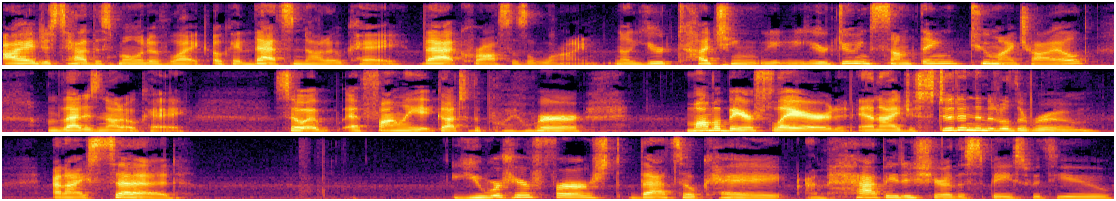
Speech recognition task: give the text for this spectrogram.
i just had this moment of like okay that's not okay. That crosses a line. Now you're touching you're doing something to my child. That is not okay so finally, it got to the point where Mama Bear flared, and I just stood in the middle of the room and I said, You were here first. That's okay. I'm happy to share the space with you.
